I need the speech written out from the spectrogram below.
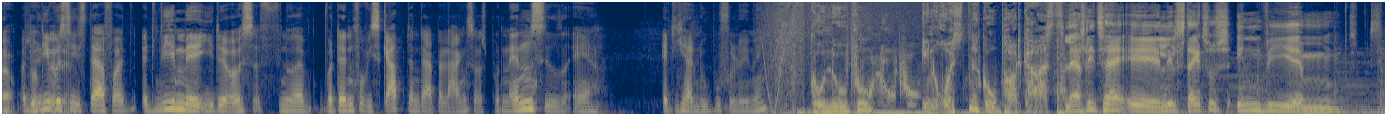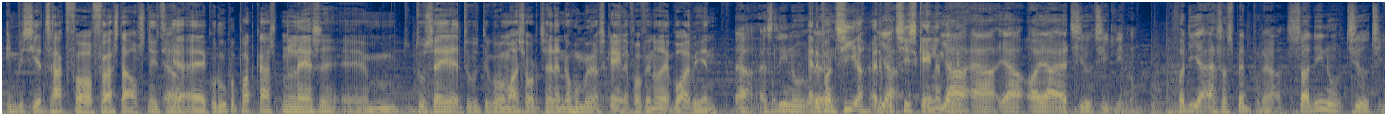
Ja, og det er lige præcis det. derfor, at, at vi er med i det også, at finde ud af, hvordan får vi skabt den der balance også på den anden side af, af de her Nubu-forløb. Ikke? Go Nubu, en rystende god podcast. Lad os lige tage et lille status, inden vi, øhm, inden vi siger tak for første afsnit ja. her af Go Nubu-podcasten, Lasse. Øhm, du sagde, at du, det kunne være meget sjovt at tage den der humørskala for at finde ud af, hvor er vi henne. Ja, altså lige nu... Er det på en 10'er? Er det jeg, på 10-skalaen? Jeg er, ja, og jeg er 10 ud af 10 lige nu. Fordi jeg er så spændt på det her. Så lige nu 10 ud af 10.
